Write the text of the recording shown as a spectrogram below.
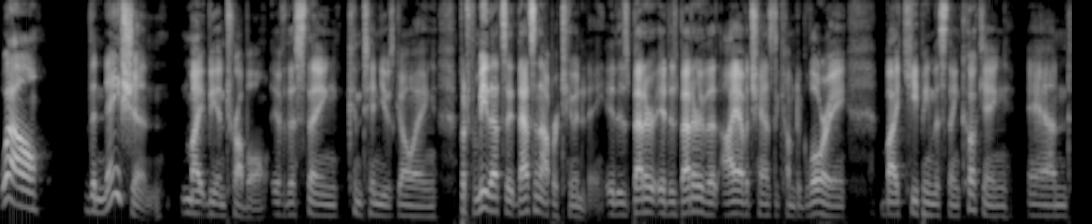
well, the nation might be in trouble if this thing continues going. But for me, that's a, that's an opportunity. It is better. It is better that I have a chance to come to glory by keeping this thing cooking and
